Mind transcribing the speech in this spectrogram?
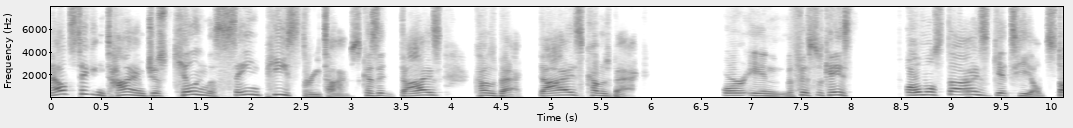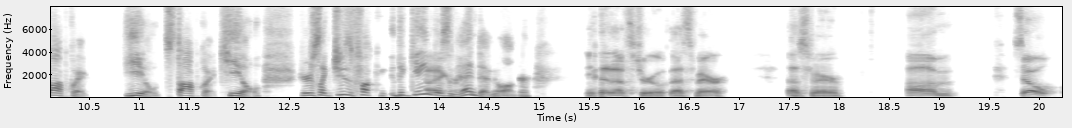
Now it's taking time just killing the same piece three times because it dies, comes back, dies, comes back. Or in Mephisto's case, almost dies, gets healed. Stop quick, healed. Stop quick, heal. You're just like Jesus fucking. The game doesn't end any longer. Yeah, that's true. That's fair. That's fair. Um, so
